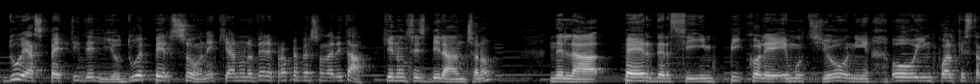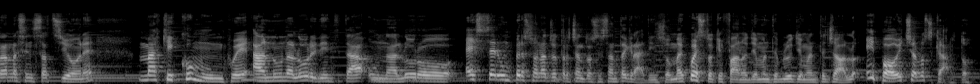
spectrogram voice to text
Due aspetti dell'Io, due persone che hanno una vera e propria personalità, che non si sbilanciano, nella perdersi in piccole emozioni o in qualche strana sensazione, ma che comunque hanno una loro identità, una loro essere un personaggio a 360 gradi, insomma, è questo che fanno Diamante Blu Diamante Giallo. E poi c'è lo scarto.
